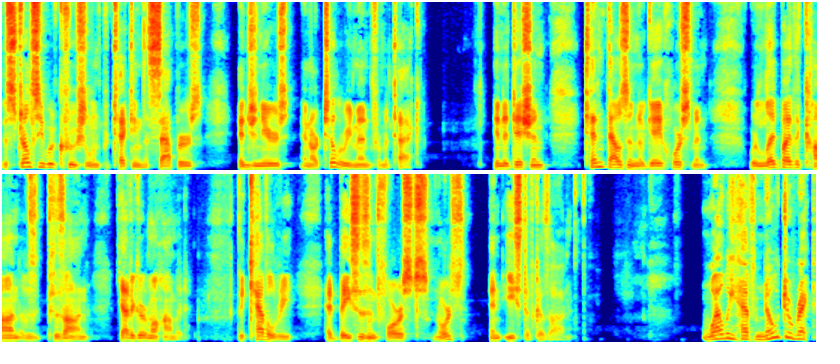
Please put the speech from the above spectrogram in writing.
the Streltsy were crucial in protecting the sappers engineers, and artillerymen from attack. In addition, 10,000 Nogay horsemen were led by the Khan of Kazan, Yadigar Muhammad. The cavalry had bases in forests north and east of Kazan. While we have no direct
